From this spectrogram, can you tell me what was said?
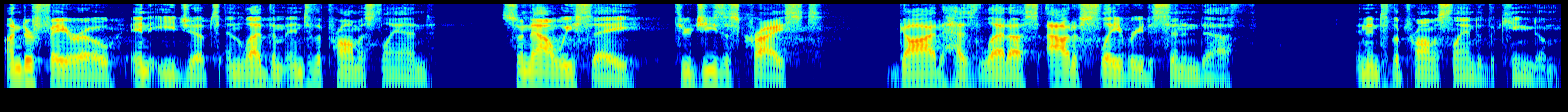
under Pharaoh in Egypt and led them into the promised land. So now we say, through Jesus Christ, God has led us out of slavery to sin and death and into the promised land of the kingdom.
